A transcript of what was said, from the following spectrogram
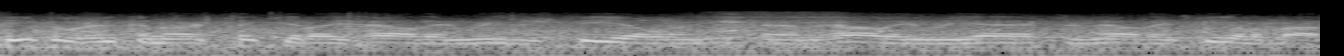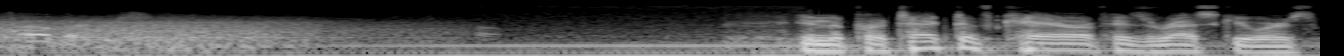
people who can articulate how they really feel and, and how they react and how they feel about others. In the protective care of his rescuers,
